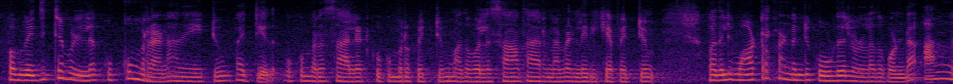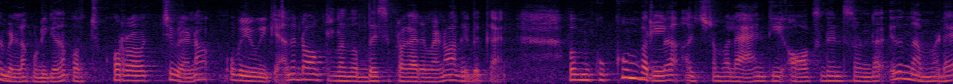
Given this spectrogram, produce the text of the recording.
അപ്പം വെജിറ്റബിളിൽ കുക്കുംബറാണ് അത് ഏറ്റവും പറ്റിയത്. കുക്കുംബർ സാലഡ് കുക്കുംബർ പറ്റും അതുപോലെ സാധാരണ വെള്ളരിക്ക പറ്റും. അപ്പോൾ അതിൽ വാട്ടർ കണ്ടന്റ് കൂടുതലുള്ളത് കൊണ്ട് അന്ന് വെള്ളം കുടിക്കുന്ന കുറച്ച് കുറച്ച് വേണം ഉപയോഗിക്കാൻ. അത് ഡോക്ടറുടെ നിർദ്ദേശപ്രകാരം വേണം അതെടുക്കാൻ അപ്പം കുക്കുംബറിൽ ഇഷ്ടംപോലെ ആന്റി ഓക്സിഡൻസ് ഉണ്ട്. ഇത് നമ്മുടെ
